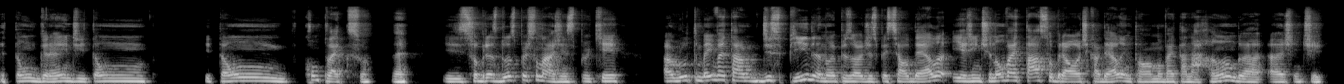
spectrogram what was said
é tão grande e tão, e tão complexo, né? E sobre as duas personagens, porque a Ru também vai estar tá despida no episódio especial dela e a gente não vai estar tá sobre a ótica dela, então ela não vai estar tá narrando, a, a, gente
